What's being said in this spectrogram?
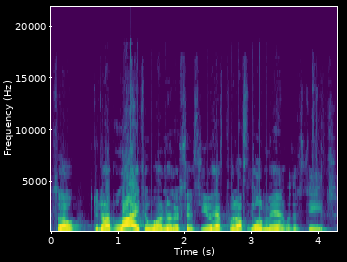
So do not lie to one another, since you have put off the old man with his deeds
